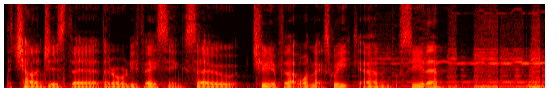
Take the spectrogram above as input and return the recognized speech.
the challenges they're they're already facing. So tune in for that one next week, and we'll see you then.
